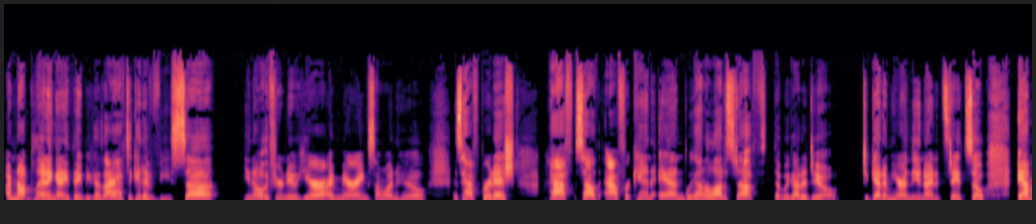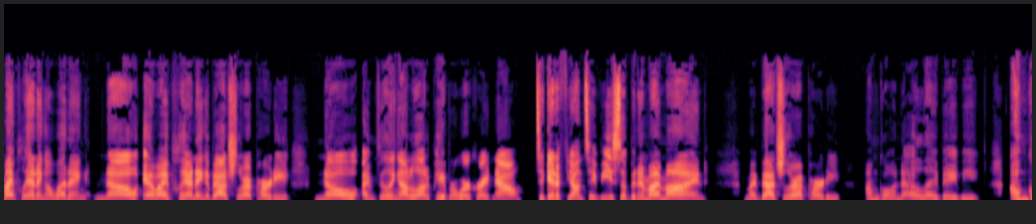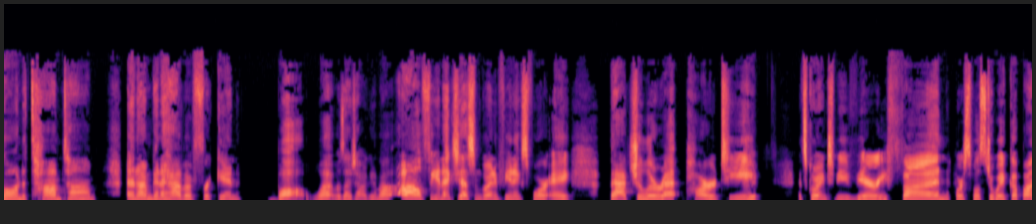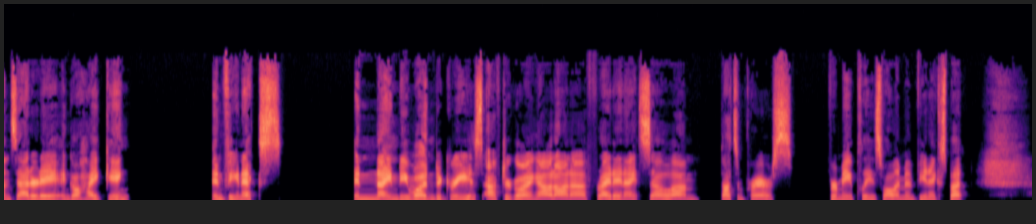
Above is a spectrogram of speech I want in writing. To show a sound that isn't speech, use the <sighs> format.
I'm not planning anything because I have to get a visa. You know, if you're new here, I'm marrying someone who is half British, half South African, and we got a lot of stuff that we got to do to get him here in the United States. So, am I planning a wedding? No. Am I planning a bachelorette party? No. I'm filling out a lot of paperwork right now to get a fiance visa, but in my mind, my bachelorette party, I'm going to LA, baby. I'm going to Tom Tom and I'm going to have a freaking ball. What was I talking about? Oh, Phoenix. Yes, I'm going to Phoenix for a bachelorette party. It's going to be very fun. We're supposed to wake up on Saturday and go hiking in Phoenix in 91 degrees after going out on a Friday night. So, um, thoughts and prayers for me, please, while I'm in Phoenix. But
